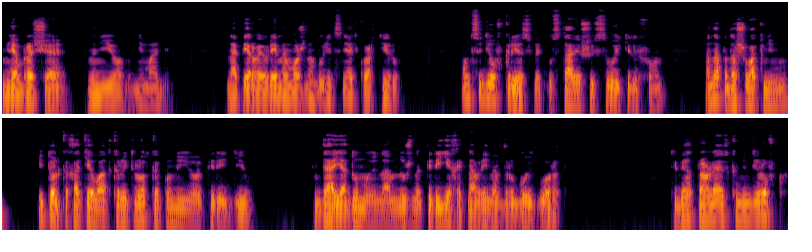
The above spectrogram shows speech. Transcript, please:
не обращая на нее внимания. На первое время можно будет снять квартиру. Он сидел в кресле, уставившись в свой телефон. Она подошла к нему и только хотела открыть рот, как он ее опередил. Да, я думаю, нам нужно переехать на время в другой город. Тебя отправляют в командировку?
